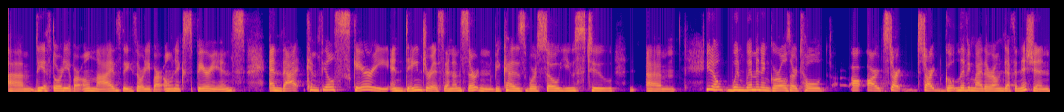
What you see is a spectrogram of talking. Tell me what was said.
um, the authority authority of our own lives, the authority of our own experience. And that can feel scary and dangerous and uncertain because we're so used to, um, you know, when women and girls are told, are, start start go, living by their own definition,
